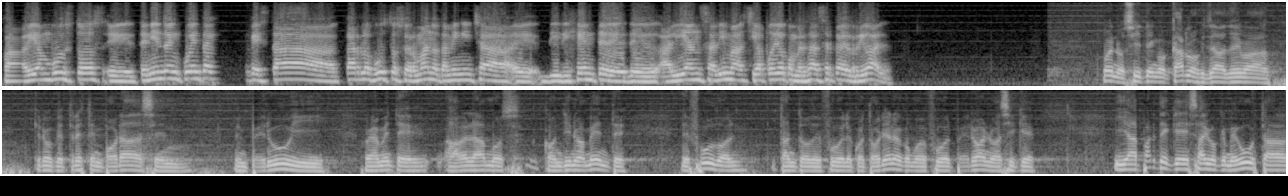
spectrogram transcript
Fabián Bustos, eh, teniendo en cuenta que está Carlos Bustos, su hermano, también hincha eh, dirigente de, Alianza Lima, si ha podido conversar acerca del rival. Bueno, sí, tengo Carlos, ya lleva creo que tres temporadas en, en Perú y obviamente hablamos continuamente de fútbol, tanto de fútbol ecuatoriano como de fútbol peruano, así que y aparte que es algo que me gusta,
